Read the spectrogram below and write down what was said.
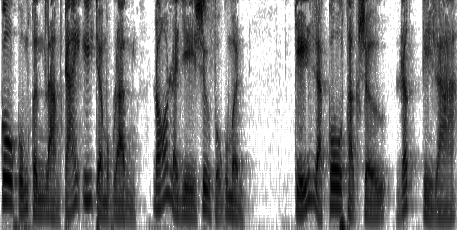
cô cũng từng làm trái ý trời một lần, đó là vì sư phụ của mình. Chỉ là cô thật sự rất kỳ lạ.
